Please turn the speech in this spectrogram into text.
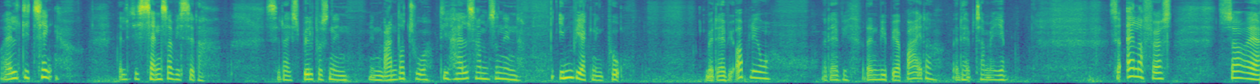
og alle de ting, alle de sanser, vi sætter, sætter i spil på sådan en, en vandretur, de har alle sammen sådan en indvirkning på, hvad det er, vi oplever, hvad det er, vi, hvordan vi bearbejder, hvad det er, vi tager med hjem. Så allerførst, så er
